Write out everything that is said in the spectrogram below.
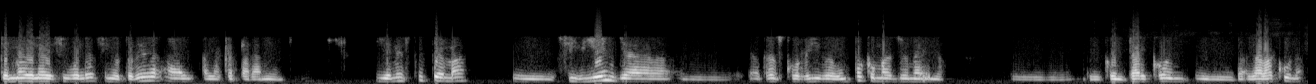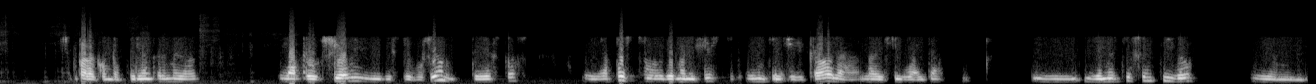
tema de la desigualdad, sino también al, al acaparamiento. Y en este tema, eh, si bien ya ha transcurrido un poco más de un año de contar con la vacuna para combatir la enfermedad, la producción y distribución de estas eh, ha puesto de manifiesto e intensificado la, desigualdad. Y, en este sentido, em,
